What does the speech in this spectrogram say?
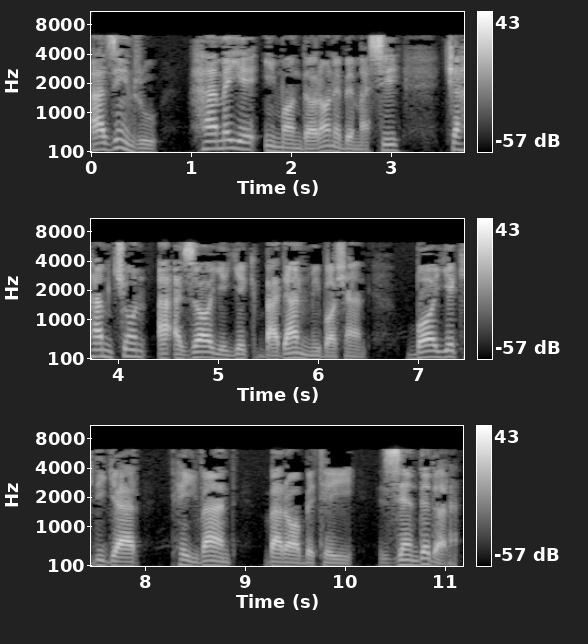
از این رو همه ایمانداران به مسیح که همچون اعضای یک بدن می باشند با یکدیگر پیوند و رابطه‌ای زنده دارند.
